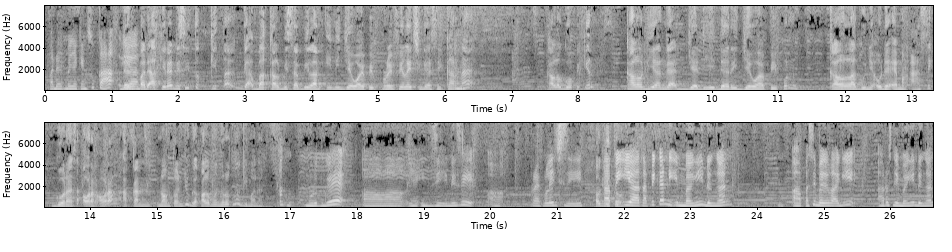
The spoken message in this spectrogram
pada banyak yang suka. Dan Iya. pada akhirnya di situ kita nggak bakal bisa bilang ini JYP privilege nggak sih? Karena kalau gue pikir kalau dia nggak jadi dari JYP pun kalau lagunya udah emang asik, gue rasa orang-orang akan nonton juga. Kalau menurut lo gimana? Ah, menurut gue eh, yang easy ini sih eh, privilege sih. Oh, gitu. Tapi iya, tapi kan diimbangi dengan eh, pasti balik lagi harus diimbangi dengan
